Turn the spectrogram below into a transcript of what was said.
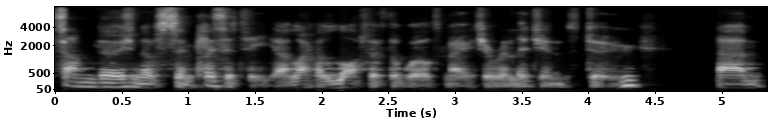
some version of simplicity, uh, like a lot of the world's major religions do. Um,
